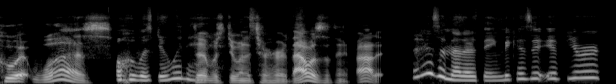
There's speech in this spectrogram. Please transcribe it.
who it was oh, who was doing it? that was doing it to her. That was the thing about it. That is another thing because if you're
